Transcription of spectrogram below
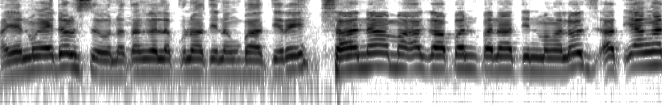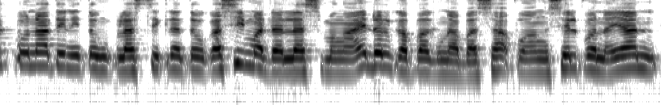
Ayan mga idol, so natanggal na po natin ang battery. Sana maagapan pa natin mga lods at iangat po natin itong plastic na to kasi madalas mga idol kapag nabasa po ang cellphone, ayan,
